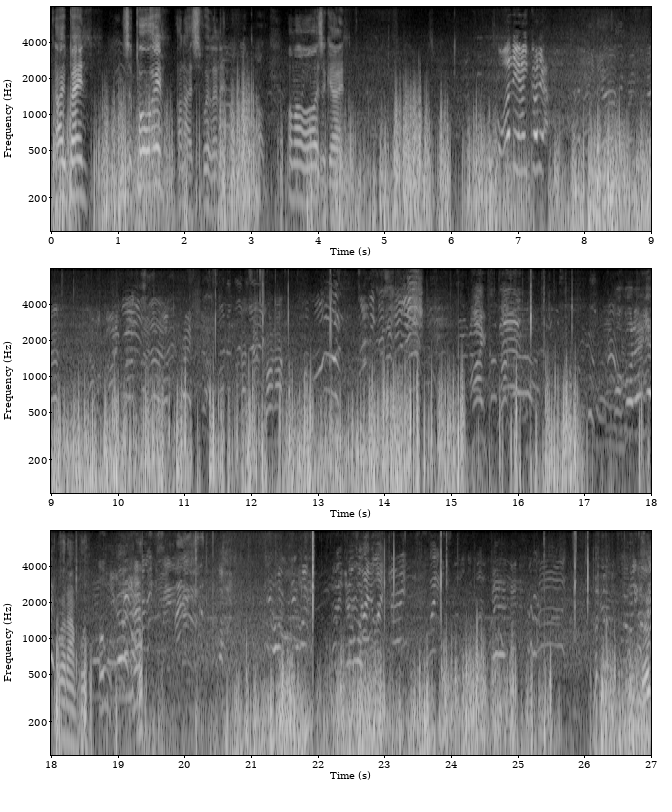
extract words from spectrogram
Go, Ben. Support him. I know it's Will, isn't it? Oh, my eyes are going. Go on, he ain't got it. Well done, boy. Oh, Good.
